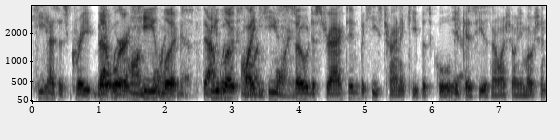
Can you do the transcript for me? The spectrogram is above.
He has this great bit where he point, looks yes, he looks like he's point. so distracted, but he's trying to keep us cool because he does not want to show any emotion.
